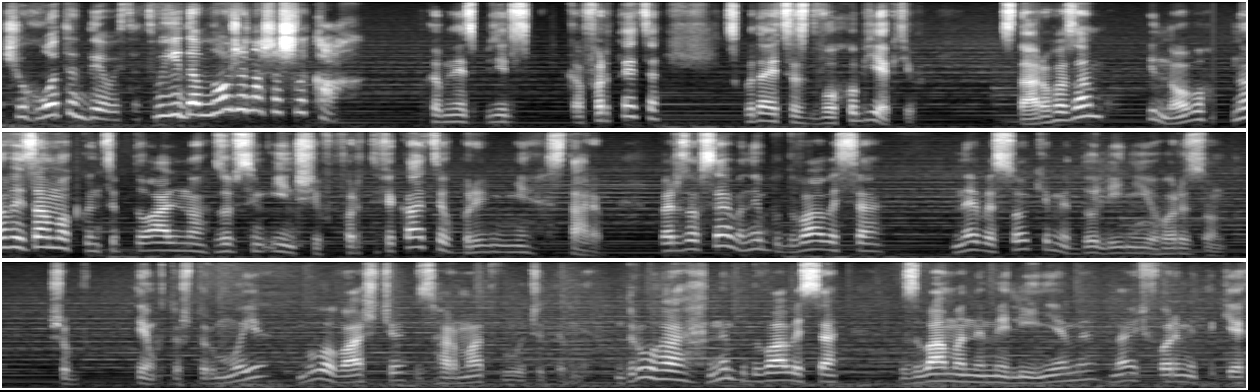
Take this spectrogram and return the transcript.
Чого ти дивишся? Твої давно вже на шашликах. Кам'янець-Подільська фортеця складається з двох об'єктів: старого замку і нового. Новий замок концептуально зовсім інші фортифікації в порівнянні з старим. Перш за все, вони будувалися невисокими до лінії горизонту, щоб тим, хто штурмує, було важче з гармат влучити в них. Друга, вони будувалися зламаними лініями, навіть в формі таких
